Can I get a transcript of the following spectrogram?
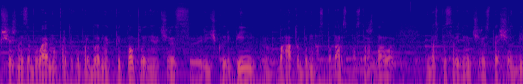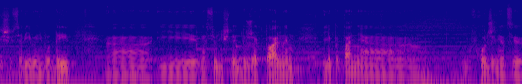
ще ж не забуваємо про таку проблему, як підтоплення через річку Ірпінь. Багато домогосподарств постраждало безпосередньо через те, що збільшився рівень води. Е, І на сьогоднішній день дуже актуальним є питання входження це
